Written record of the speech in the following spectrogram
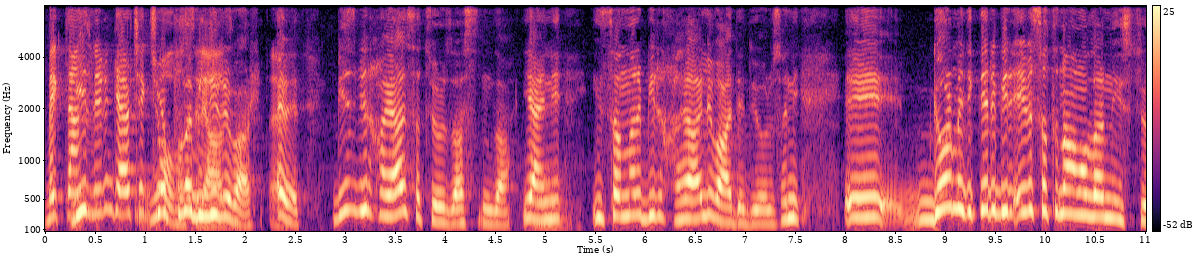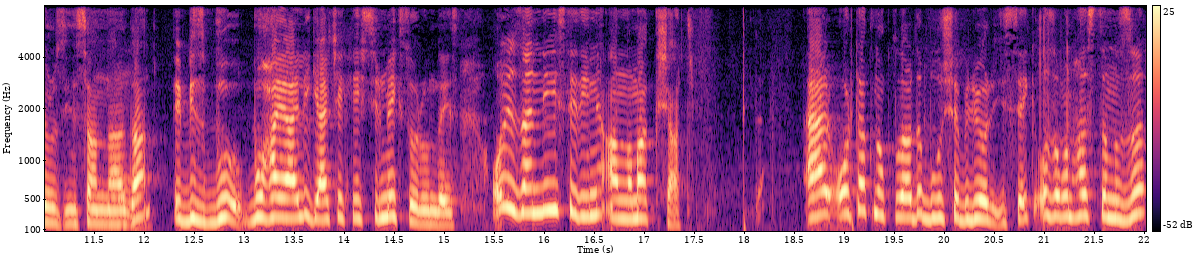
Beklentilerin bir gerçekçi olması yapılabiliri lazım. var. Evet. Evet. Biz bir hayal satıyoruz aslında. Yani insanlara bir hayali vaat ediyoruz. Hani e, görmedikleri bir evi satın almalarını istiyoruz insanlardan ve biz bu bu hayali gerçekleştirmek zorundayız. O yüzden ne istediğini anlamak şart. Eğer ortak noktalarda buluşabiliyor isek o zaman hastamızı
